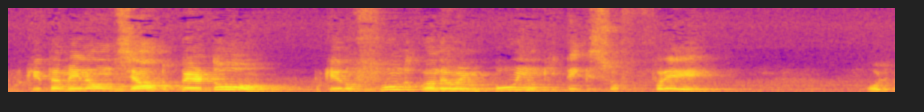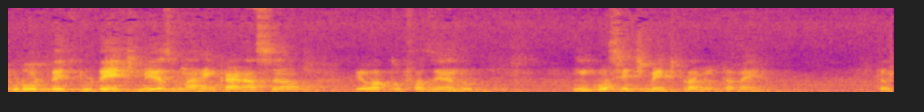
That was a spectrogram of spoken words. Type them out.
porque também não se auto-perdoam. Porque no fundo, quando eu imponho que tem que sofrer, olho por olho, dente por dente, mesmo na reencarnação, eu estou fazendo inconscientemente para mim também. Então,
